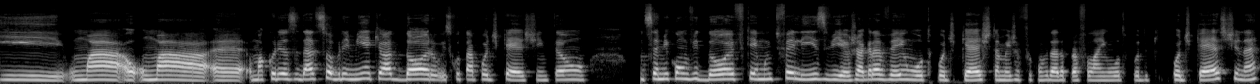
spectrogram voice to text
E uma, uma, é, uma curiosidade sobre mim é que eu adoro escutar podcast. Então, quando você me convidou, eu fiquei muito feliz, Vi. Eu já gravei um outro podcast, também já fui convidada para falar em outro podcast, né?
